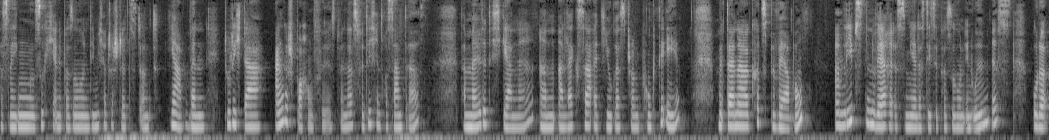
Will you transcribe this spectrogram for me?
Deswegen suche ich eine Person, die mich unterstützt. Und ja, wenn du dich da angesprochen fühlst, wenn das für dich interessant ist, dann melde dich gerne an alexa.yogastrong.de mit deiner Kurzbewerbung. Am liebsten wäre es mir, dass diese Person in Ulm ist oder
